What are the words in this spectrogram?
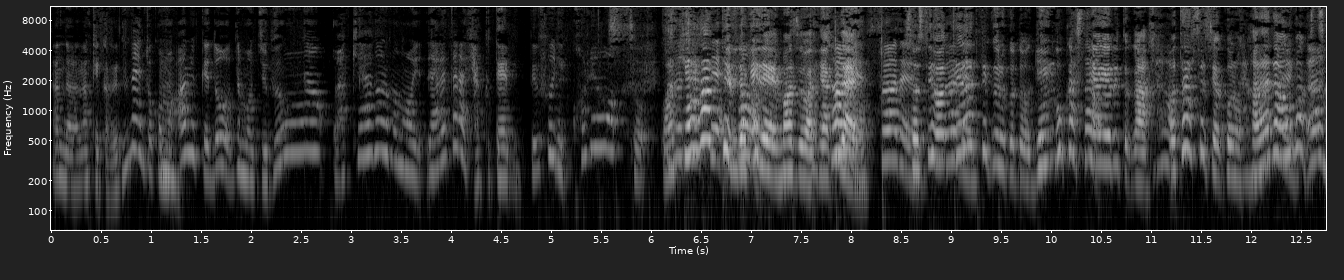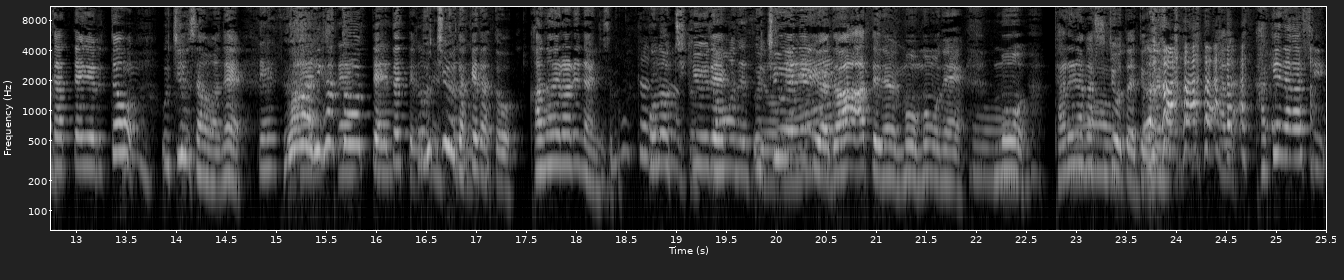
なんだろうな結果が出ないところもあるけど、でも自分が湧き上がるものをやれたら100点っていうふうにこれをそう。湧き上がってるだけでまずは100だよそして湧き上がってくることを言語化してあげるとか私たちはこの体をうまく使ってあげると、宇宙さんはねうわありがとうってだって宇宙だけだと叶えられないんですよ。この地球で宇宙エネルギーはダーってねもうもうねもう垂れ流し状態っていうかねあのかけ流し。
